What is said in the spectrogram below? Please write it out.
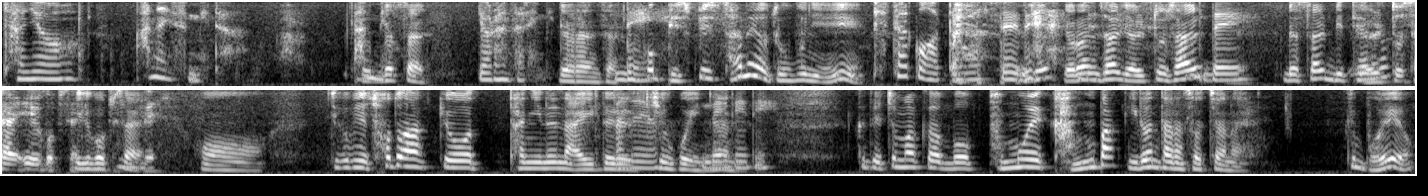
자녀 하나 있습니다. 몇 살? 11살입니다. 11살. 네. 어, 비슷비슷하네요, 두 분이. 비슷할 것 같아요. 네, 네. 11살, 12살? 네. 몇 살 밑에는? 12살, 7살. 7살. 네. 어. 지금 이제 초등학교 다니는 아이들을 맞아요. 키우고 있는. 네, 네, 네. 근데 좀 아까 뭐 부모의 강박 이런 단어 썼잖아요. 그게 뭐예요?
